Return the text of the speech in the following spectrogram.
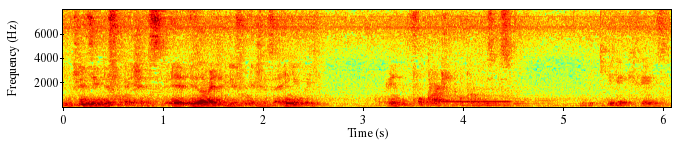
intrinsic deformations, uh, isometric deformations anyway, in, for practical purposes. The killing fields.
